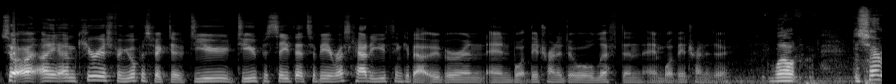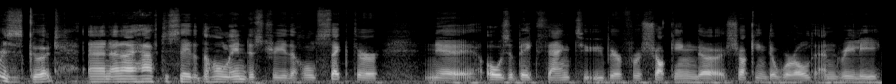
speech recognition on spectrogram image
so I, I am curious from your perspective do you do you perceive that to be a risk how do you think about Uber and, and what they're trying to do or Lyft and, and what they're trying to do well the service is good and, and I have to say that the whole industry the whole sector uh, owes a big thank to Uber for shocking the shocking the world and really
